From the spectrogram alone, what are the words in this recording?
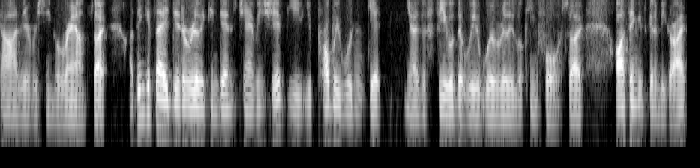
cars every single round. So I think if they did a really condensed championship, you, you probably wouldn't get you know the field that we, we're really looking for. So I think it's going to be great.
